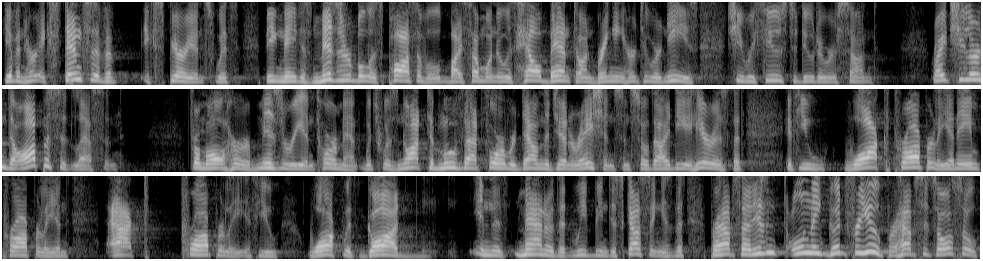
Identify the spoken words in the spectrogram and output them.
given her extensive experience with being made as miserable as possible by someone who was hell bent on bringing her to her knees, she refused to do to her son. Right? She learned the opposite lesson from all her misery and torment, which was not to move that forward down the generations. And so the idea here is that if you walk properly and aim properly and act properly, if you walk with God in the manner that we've been discussing, is that perhaps that isn't only good for you, perhaps it's also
